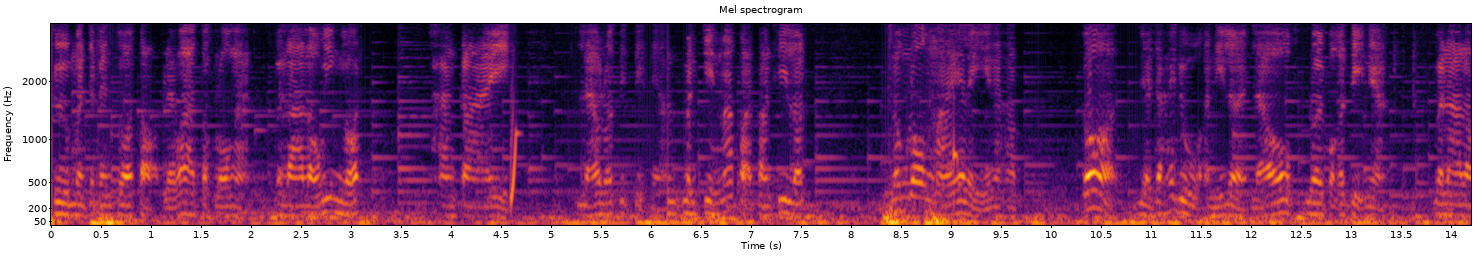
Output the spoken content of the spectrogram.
คือมันจะเป็นตัวตอบเลยว่าตกลงอะ เวลาเราวิ่งรถทางไกล แล้วรถติดๆเนี่ยมันกินมากกว่าตอนที่รถโล่งๆไหมอะไรอย่างเงี้ยนะครับ ก็เดี๋ยวจะให้ดูอันนี้เลย แล้วโดยปกติเนี่ย เวลาเรา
